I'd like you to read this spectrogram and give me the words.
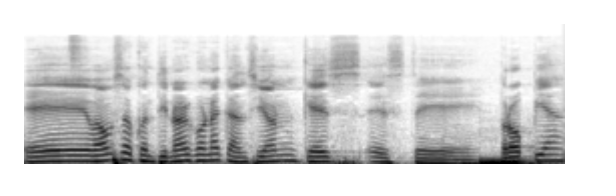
Eh, vamos a continuar con una canción que es este, propia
